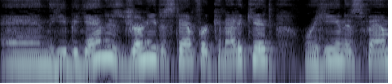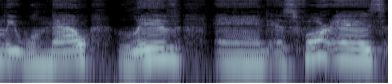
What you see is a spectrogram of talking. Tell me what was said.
and he began his journey to Stamford, Connecticut, where he and his family will now live. And as far as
